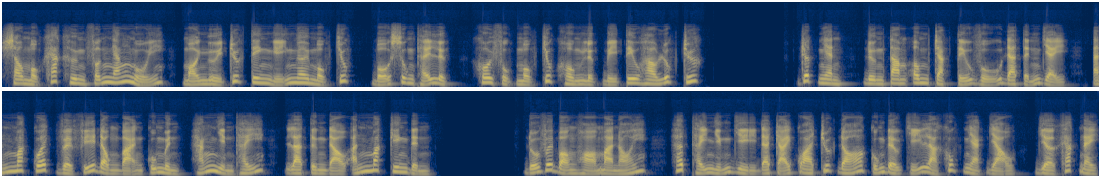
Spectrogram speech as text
sau một khắc hưng phấn ngắn ngủi, mọi người trước tiên nghỉ ngơi một chút, bổ sung thể lực, khôi phục một chút hồn lực bị tiêu hao lúc trước. Rất nhanh, đường tam ông trặc tiểu vũ đã tỉnh dậy, ánh mắt quét về phía đồng bạn của mình, hắn nhìn thấy, là từng đạo ánh mắt kiên định. Đối với bọn họ mà nói, hết thảy những gì đã trải qua trước đó cũng đều chỉ là khúc nhạc dạo, giờ khắc này,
